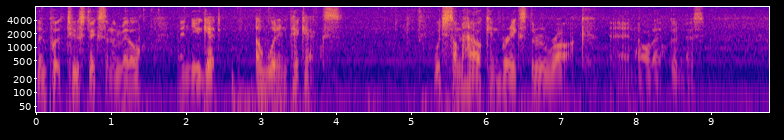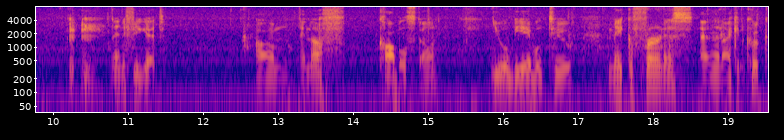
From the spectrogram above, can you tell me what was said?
Then put two sticks in the middle, and you get a wooden pickaxe. Which somehow can break through rock and all that goodness. and if you get um, enough cobblestone, you will be able to make a furnace, and then I can cook,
